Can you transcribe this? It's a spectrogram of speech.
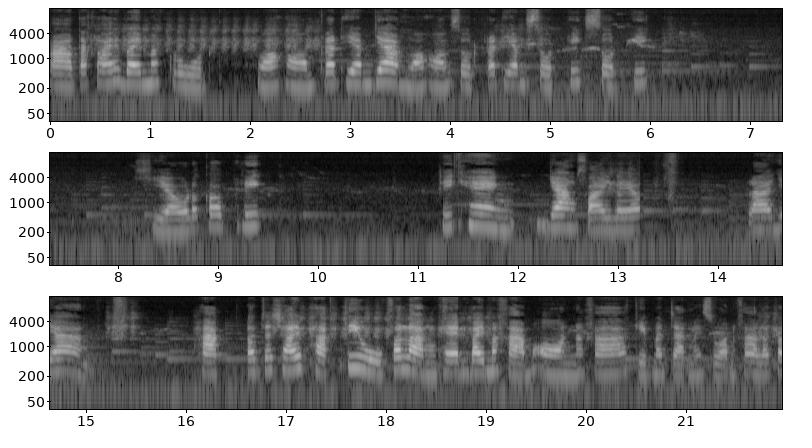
ข่าตะไคร้ใบมะกรูด หัวหอมกระเทียมย่าง หัวหอมสดกระเทียมสดพริกสดพริก เขียวแล้วก็พริกพริกแห้งย่างไฟแล้วปลาย่าง ผักเราจะใช้ผักติ้วฝรั่งแทนใบมะขามอ่อนนะคะ เก็บมาจากในสวนค่ะ แล้วก็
